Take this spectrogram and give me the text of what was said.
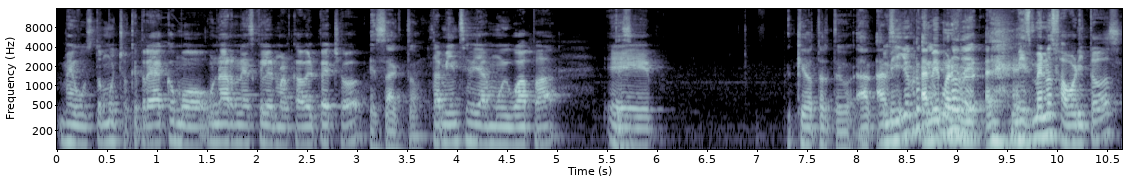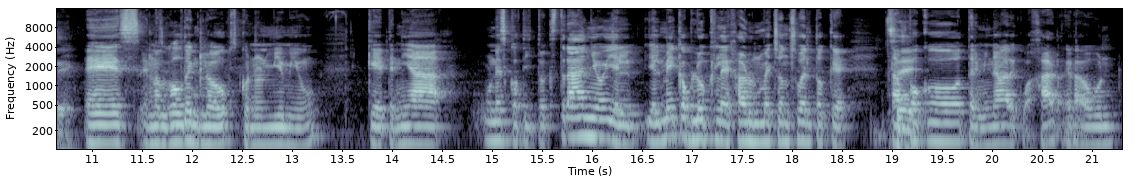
me gustó mucho, que traía como un arnés que le marcaba el pecho. Exacto. También se veía muy guapa. Eh, ¿Qué otro te A, a pues mí, sí, yo creo a que mí por uno ejemplo- de mis menos favoritos Sí. es en los Golden Globes con un Miu Miu que tenía un escotito extraño y el, y el make-up look le dejaron un mechón suelto que Sí. tampoco terminaba de cuajar. Era un...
